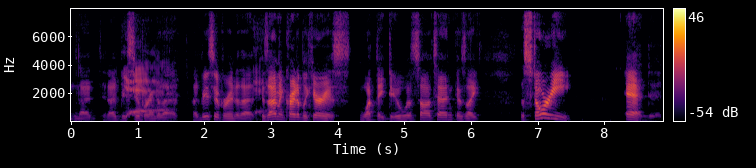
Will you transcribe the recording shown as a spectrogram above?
I'd, I'd be yeah. super into that. I'd be super into that because yeah. I'm incredibly curious what they do with Saw 10 because like the story ended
